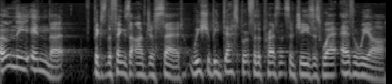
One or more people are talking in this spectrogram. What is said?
only in that, because of the things that I've just said, we should be desperate for the presence of Jesus wherever we are.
